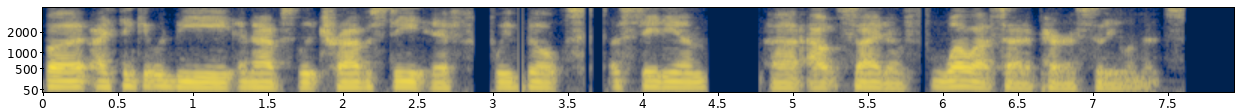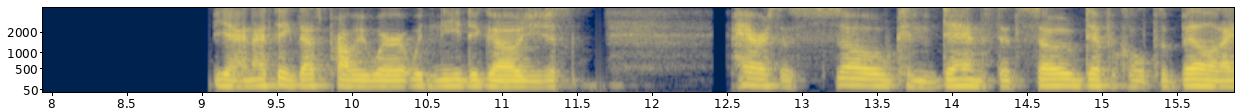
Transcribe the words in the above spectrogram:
but I think it would be an absolute travesty if we built a stadium uh, outside of, well outside of Paris city limits. Yeah, and I think that's probably where it would need to go. You just Paris is so condensed; it's so difficult to build. I,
